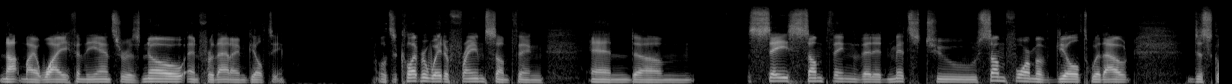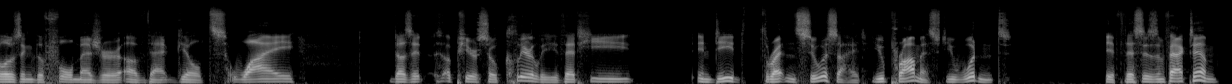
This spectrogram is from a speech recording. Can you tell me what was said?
not my wife. And the answer is no, and for that I'm guilty. Well, it's a clever way to frame something and um, say something that admits to some form of guilt without disclosing the full measure of that guilt. Why does it appear so clearly that he indeed threatened suicide. You promised you wouldn't. If this is in fact him,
